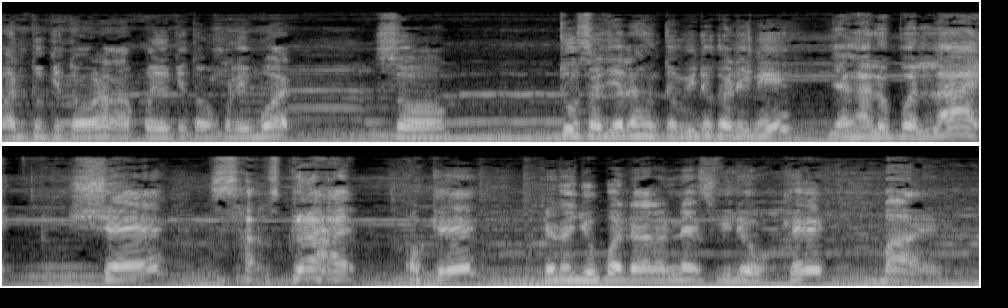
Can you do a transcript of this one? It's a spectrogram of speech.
bantu kita orang Apa yang kita orang boleh buat. So Tu sajalah untuk video kali ni. Jangan lupa like, Share subscribe. Okay? Kita jumpa dalam next video. Okay? Bye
